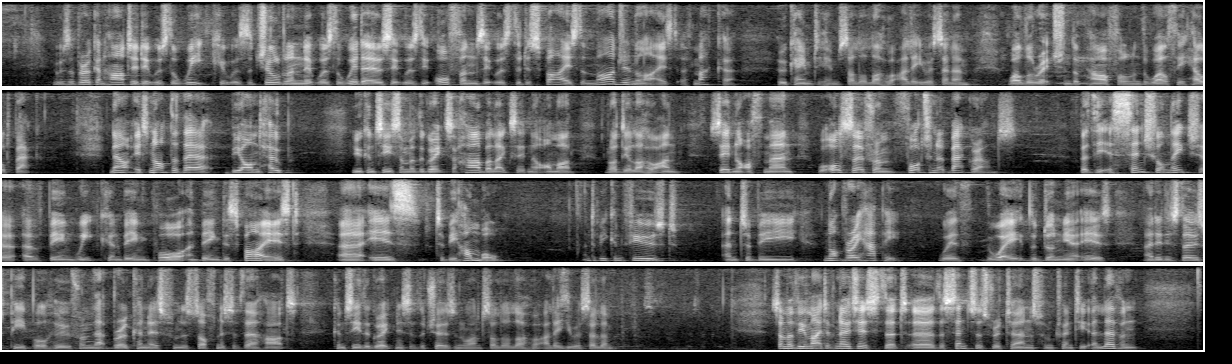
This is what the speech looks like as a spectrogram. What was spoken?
It was the broken-hearted, it was the weak, it was the children, it was the widows, it was the orphans, it was the despised, the marginalized of Makkah who came to him, sallallahu alaihi wasallam, while the rich and the powerful and the wealthy held back. Now, it's not that they're beyond hope. You can see some of the great Sahaba like Sayyidina Omar, radiallahu an, Sayyidina Uthman, were also from fortunate backgrounds. But the essential nature of being weak and being poor and being despised uh, is to be humble and to be confused and to be not very happy with the way the dunya is. And it is those people who, from that brokenness, from the softness of their hearts, can see the greatness of the chosen one, sallallahu alaihi wasallam. Some of you might have noticed that uh, the census returns from 2011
